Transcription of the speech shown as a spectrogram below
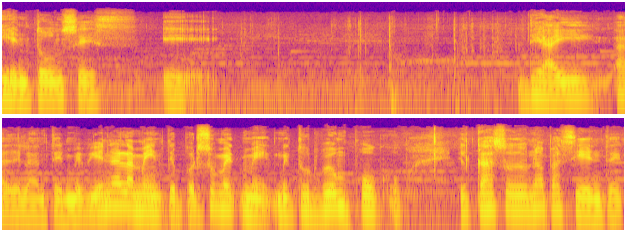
y entonces, eh, de ahí adelante, me viene a la mente, por eso me, me, turbé un poco el caso de una paciente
